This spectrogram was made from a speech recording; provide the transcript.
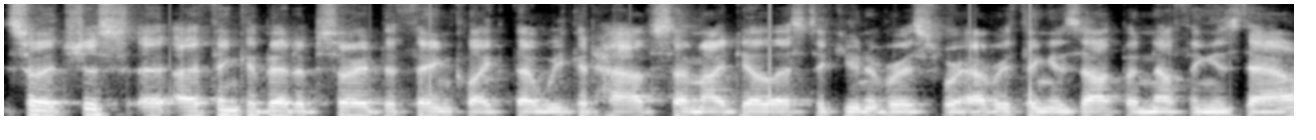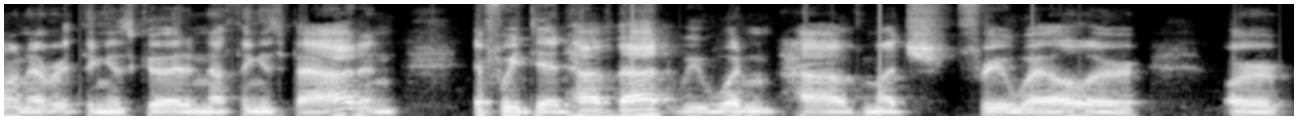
so it's just uh, i think a bit absurd to think like that we could have some idealistic universe where everything is up and nothing is down everything is good and nothing is bad. And if we did have that we wouldn't have much free will or or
